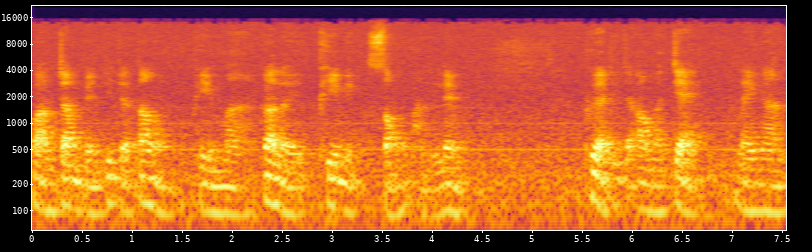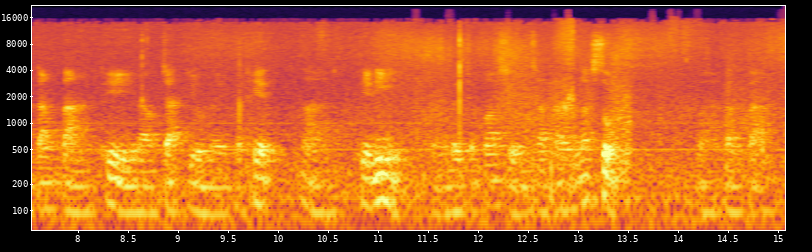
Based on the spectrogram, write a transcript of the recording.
ความจำเป็นที่จะต้องพิมพ์มา ก็เลยพิมพ์อีก 2,000 เล่ม เพื่อที่จะเอามาแจกในงานต่างๆ ที่เราจัดอยู่ในประเทศที่นี่ โดยเฉพาะศูนย์สาธารณสุขอ่าต่างๆ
